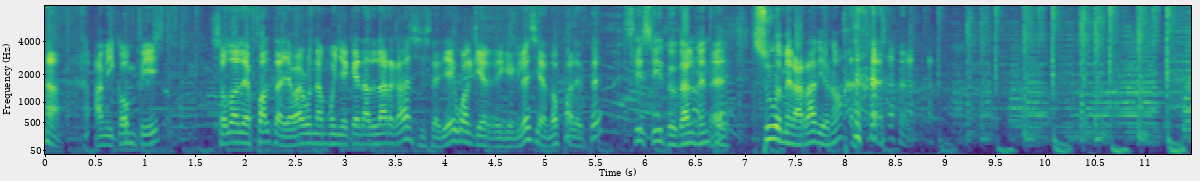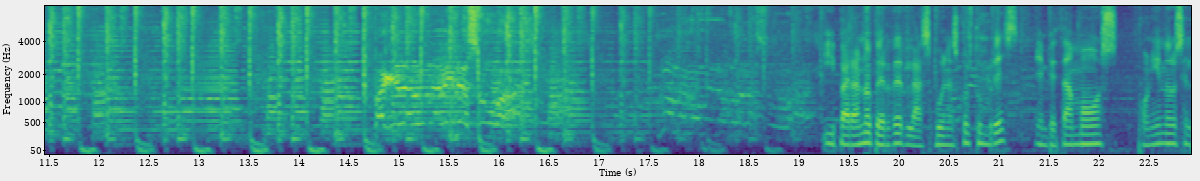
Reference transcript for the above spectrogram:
a, mi compi, solo le falta llevar unas muñequeras largas y sería igual que Enrique Iglesias, ¿no os parece? Sí, sí, totalmente. ¿Eh? Súbeme la radio, ¿no? y para no perder las buenas costumbres, empezamos poniéndonos en,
